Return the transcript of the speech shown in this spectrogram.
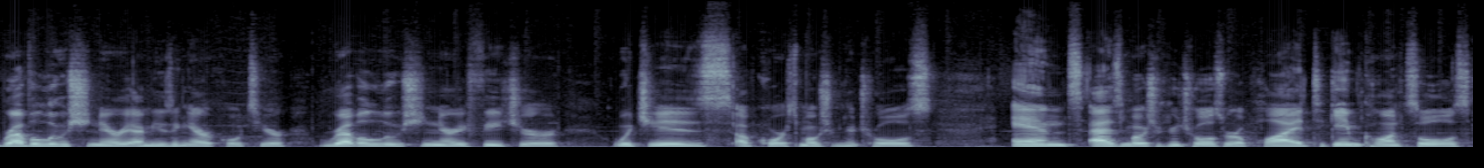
revolutionary, I'm using air quotes here, revolutionary feature, which is, of course, motion controls. And as motion controls were applied to game consoles,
